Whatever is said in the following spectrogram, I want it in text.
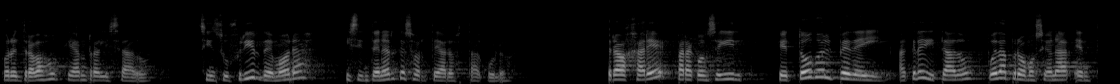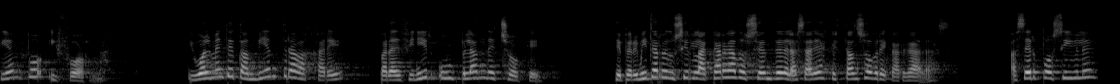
por el trabajo que han realizado, sin sufrir demoras y sin tener que sortear obstáculos. Trabajaré para conseguir que todo el PDI acreditado pueda promocionar en tiempo y forma. Igualmente, también trabajaré para definir un plan de choque que permita reducir la carga docente de las áreas que están sobrecargadas, a ser posible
